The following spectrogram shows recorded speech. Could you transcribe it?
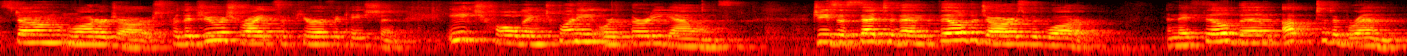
stone water jars for the Jewish rites of purification, each holding 20 or 30 gallons. Jesus said to them, Fill the jars with water. And they filled them up to the brim.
